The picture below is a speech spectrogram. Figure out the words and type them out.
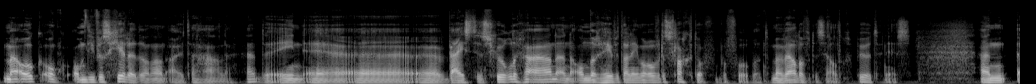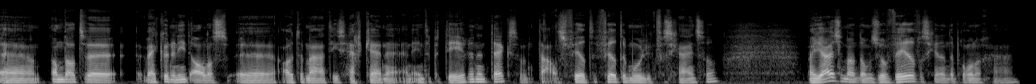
Maar ook, ook om die verschillen er dan uit te halen. De een wijst een schuldige aan en de ander heeft het alleen maar over de slachtoffer bijvoorbeeld. Maar wel over dezelfde gebeurtenis. En omdat we, wij kunnen niet alles automatisch herkennen en interpreteren in een tekst. Want taal is veel te, veel te moeilijk verschijnsel. Maar juist omdat het om zoveel verschillende bronnen gaan...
